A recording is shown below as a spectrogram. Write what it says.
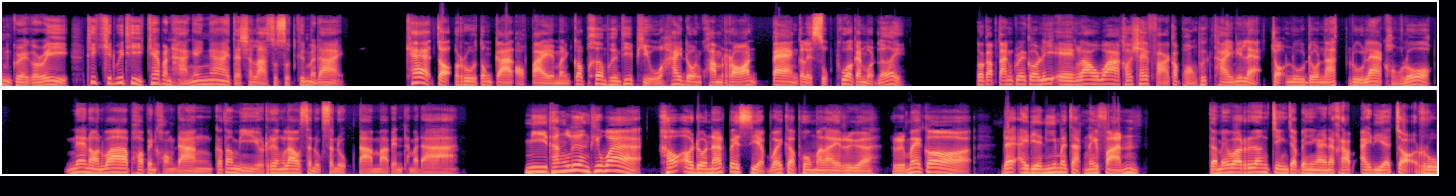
นเกรกอรีที่คิดวิธีแก้ปัญหาง่ายๆ แต่ฉลาดสุดๆ ขึ้นมาได้ แค่เจาะรูตรงกลางออกไป มันก็เพิ่มพื้นที่ผิวให้โดนความร้อน แป้งก็เลยสุกทั่วกันหมดเลย ตัวกัปตันเกรกอรี่เองเล่าว่าเขาใช้ฝากระป๋องพริกไทยนี่แหละเจาะรูโดนัทรูแรกของโลก แน่นอนว่าพอเป็นของดังก็ต้องมีเรื่องเล่าสนุกๆตามมาเป็นธรรมดา มีทั้งเรื่องที่ว่าเขาเอาโดนัทไปเสียบไว้กับพวงมาลัยเรือ หรือไม่ก็ได้ไอเดียนี้มาจากในฝัน แต่ไม่ว่าเรื่องจริงจะเป็นยังไงนะครับ ไอเดียเจาะรู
